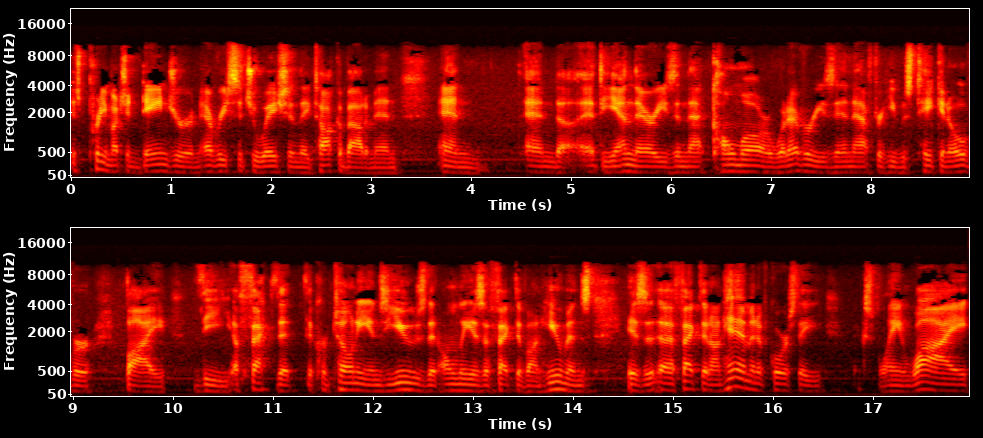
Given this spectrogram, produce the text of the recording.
is pretty much in danger in every situation they talk about him in, and and uh, at the end there he's in that coma or whatever he's in after he was taken over by the effect that the Kryptonians use that only is effective on humans is affected on him, and of course they explain why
